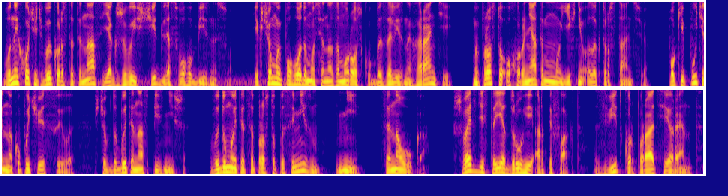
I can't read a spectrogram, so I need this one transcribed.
Вони хочуть використати нас як живий щит для свого бізнесу. Якщо ми погодимося на заморозку без залізних гарантій, ми просто охоронятимемо їхню електростанцію, поки Путін накопичує сили, щоб добити нас пізніше. Ви думаєте, це просто песимізм? Ні, це наука. Швець дістає другий артефакт – звіт корпорації Рент.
